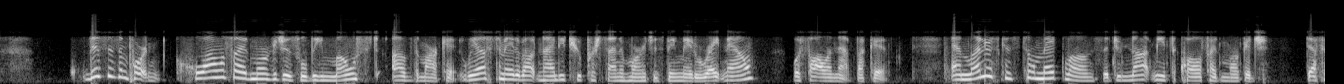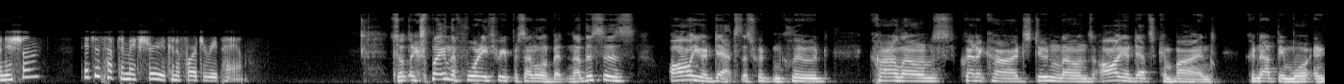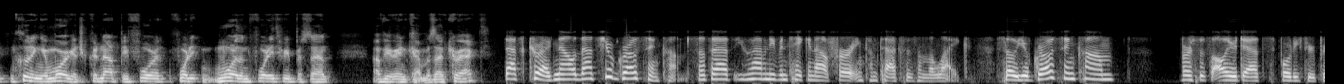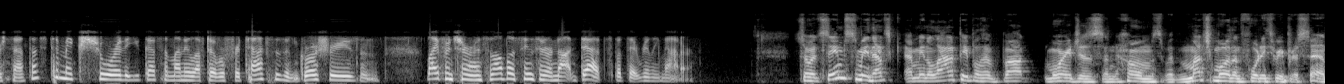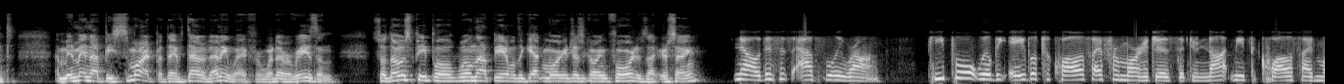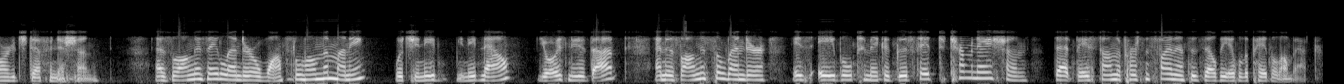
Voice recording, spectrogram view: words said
This is important. Qualified mortgages will be most of the market. We estimate about 92% of mortgages being made right now would fall in that bucket. And lenders can still make loans that do not meet the qualified mortgage definition. They just have to make sure you can afford to repay them. So explain the 43% a little bit. Now, this is all your debts. This would include car loans, credit cards, student loans, all your debts combined could not be more, including your mortgage, could not be 40, more than 43% of your income. Is that correct? That's correct. Now, that's your gross income, so that you haven't even taken out for income taxes and the like. So your gross income versus all your debts, 43%. That's to make sure that you've got some money left over for taxes and groceries and life insurance and all those things that are not debts but that really matter. So it seems to me that's, I mean, a lot of people have bought mortgages and homes with much more than 43%. I mean, it may not be smart, but they've done it anyway for whatever reason. So those people will not be able to get mortgages going forward. Is that what you're saying? No, this is absolutely wrong. People will be able to qualify for mortgages that do not meet the qualified mortgage definition as long as a lender wants to loan them money, which you need, you need now, you always needed that, and as long as the lender is able to make a good faith determination that based on the person's finances, they'll be able to pay the loan back.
